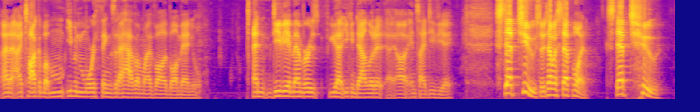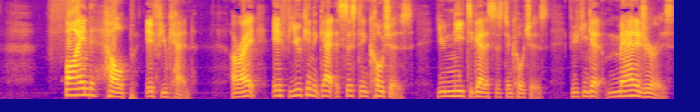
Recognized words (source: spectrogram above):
and I talk about m- even more things that I have on my volleyball manual. And DVA members, yeah, you can download it uh, inside DVA. Step two. So we talk about step one. Step two, find help if you can. All right. If you can get assistant coaches, you need to get assistant coaches. If you can get managers,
